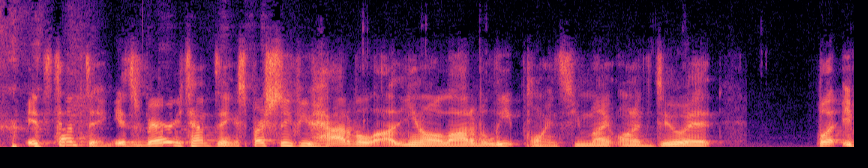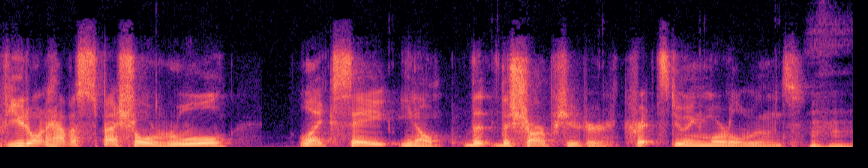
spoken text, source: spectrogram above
it's tempting. It's very tempting, especially if you have a lot, you know, a lot of elite points. You might want to do it, but if you don't have a special rule, like say, you know, the the sharpshooter crits doing mortal wounds, mm-hmm.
